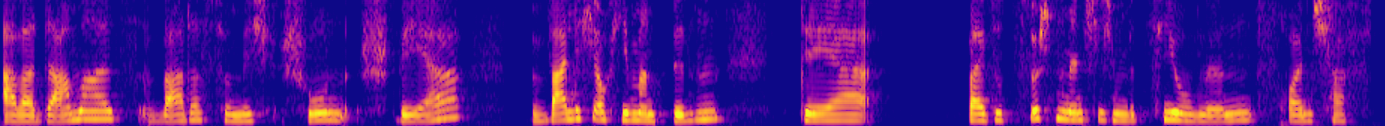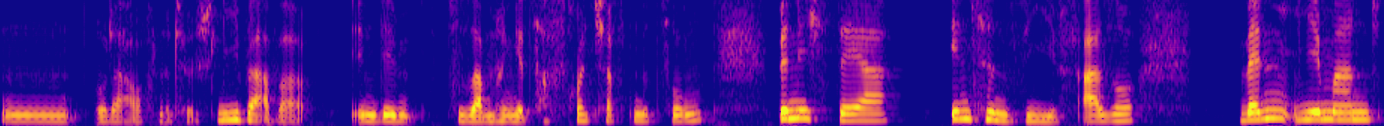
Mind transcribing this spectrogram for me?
Aber damals war das für mich schon schwer, weil ich auch jemand bin, der bei so zwischenmenschlichen Beziehungen, Freundschaften oder auch natürlich Liebe, aber in dem Zusammenhang jetzt auf Freundschaften bezogen, bin ich sehr intensiv. Also wenn jemand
